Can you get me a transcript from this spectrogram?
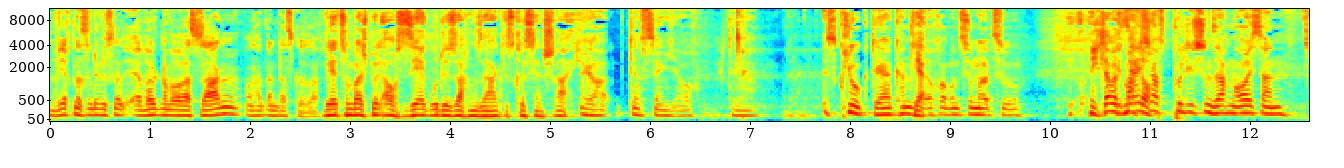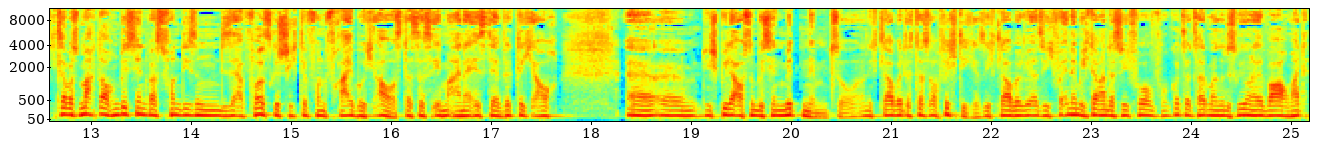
während des Interviews, gesagt, er wollte noch mal was sagen und hat dann das gesagt. Wer zum Beispiel auch sehr gute Sachen sagt, ist Christian Streich. Ja, das denke ich auch. Der ist klug, der kann sich Ja. auch ab und zu mal zu Ich glaube, es macht auch, gesellschaftspolitischen Sachen äußern. ich glaube, es macht auch ein bisschen was von diesem, dieser Erfolgsgeschichte von Freiburg aus, dass das eben einer ist, der wirklich auch äh, äh, die Spieler auch so ein bisschen mitnimmt. So. Und ich glaube, dass das auch wichtig ist. Ich glaube, also ich erinnere mich daran, dass ich vor, vor kurzer Zeit mal so eine Diskussion hatte, warum hat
